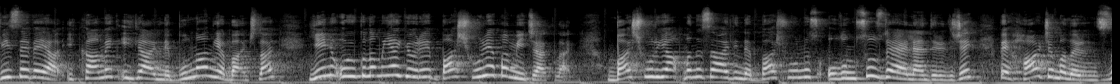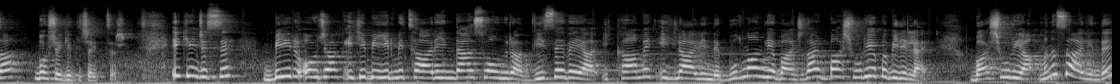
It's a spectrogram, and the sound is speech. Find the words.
vize veya ikamet ihlaline bulunan yabancılar yeni uygulamaya göre başvuru yapamayacaklar. Başvuru yapmanız halinde başvurunuz olumsuz değerlendirilecek ve harcamalarınız da boşa gidecektir. İkincisi 1 Ocak 2020 tarihinden sonra vize veya ikamet ihlalinde bulunan yabancılar başvuru yapabilirler. Başvuru yapmanız halinde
